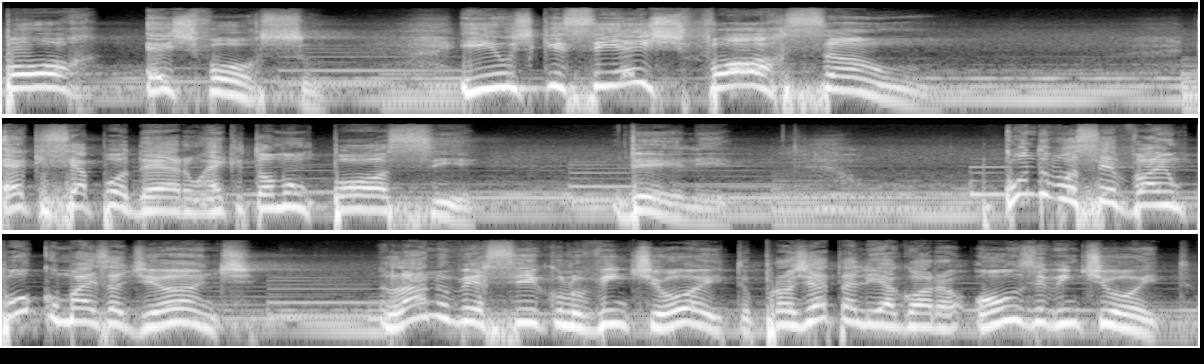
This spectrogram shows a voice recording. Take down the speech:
por esforço. E os que se esforçam é que se apoderam, é que tomam posse dele. Quando você vai um pouco mais adiante, lá no versículo 28, projeta ali agora 11, 28.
